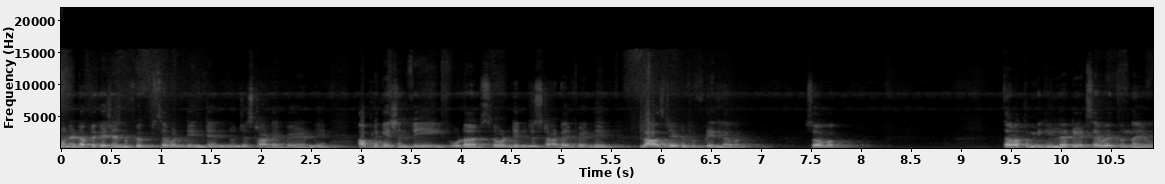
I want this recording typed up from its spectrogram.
Online application fif seventeen ten నుంచి స్టార్ట్ అయిపోయాయండి. అప్లికేషన్ ఫీ కూడా సెవెంటీన్ నుంచి స్టార్ట్ అయిపోయింది. Last date fifteen eleven so తర్వాత మిగిలిన డేట్స్ ఏవైతే ఉన్నాయో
